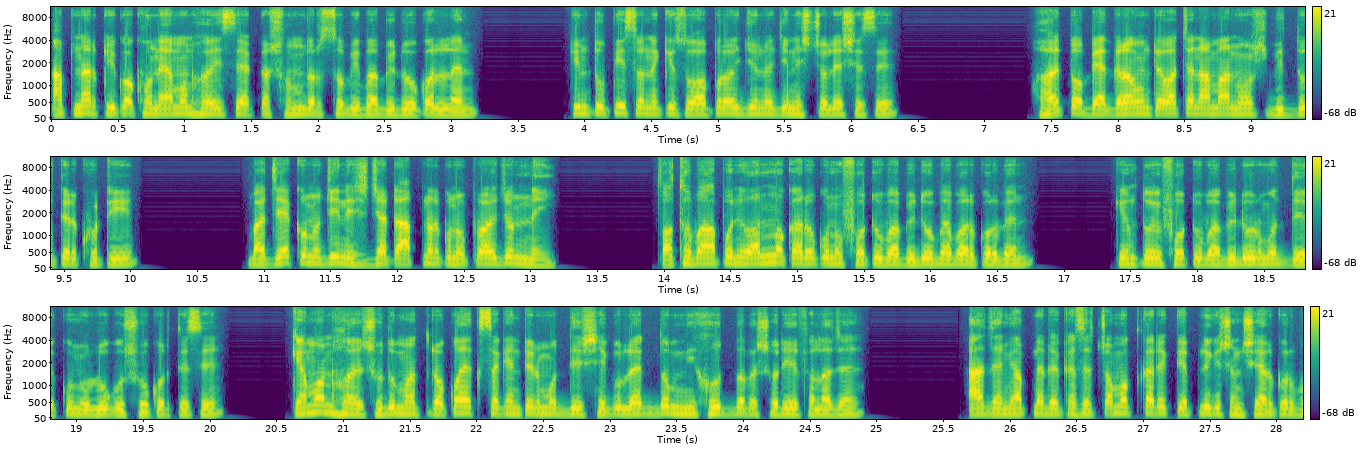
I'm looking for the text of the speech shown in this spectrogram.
আপনার কি কখনো এমন হয়েছে একটা সুন্দর ছবি বা ভিডিও করলেন? কিন্তু পিছনে কিছু অপ্রয়োজনীয় জিনিস চলে এসেছে। হয়তো ব্যাকগ্রাউন্ডে অচেনা মানুষ, বিদ্যুতের খুঁটি, বা যে কোনো জিনিস যেটা আপনার কোনো প্রয়োজন নেই। অথবা আপনি অন্য কারও কোনো ফটো বা ভিডিও ব্যবহার করবেন, কিন্তু ওই ফটো বা ভিডিওর মধ্যে কোনো লোগো শো করতেছে। কেমন হয়, শুধুমাত্র কয়েক সেকেন্ডের মধ্যে সেগুলো একদম নিখুঁতভাবে সরিয়ে ফেলা যায়। আজ আমি আপনাদের কাছে চমৎকার একটি অ্যাপ্লিকেশন শেয়ার করব।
